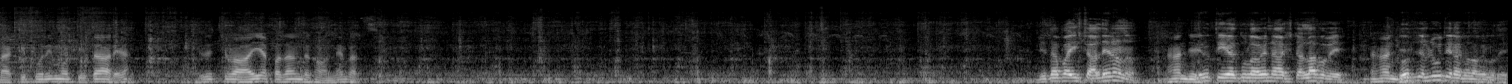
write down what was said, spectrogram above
ਬਾਕੀ ਪੂਰੀ ਮੋਟੀ ਧਾਰ ਆ। ਇਹਦੇ ਚਵਾ ਹੀ ਆਪਾਂ ਤੁਹਾਨੂੰ ਦਿਖਾਉਂਦੇ ਬਸ। ਜੇ ਤਾਂ ਭਾਈ ਚੱਲਦੇ ਨਾ ਹੁਣ ਹਾਂਜੀ। ਇਹਨੂੰ ਤੇਲ ਤੋਂ ਲਾਵੇ ਨਾ ਪਵੇ। ਹਾਂਜੀ। ਦੁੱਧ ਚੱਲੂ ਤੇਰਾ 14 ਕਿਲੋ ਦੇ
